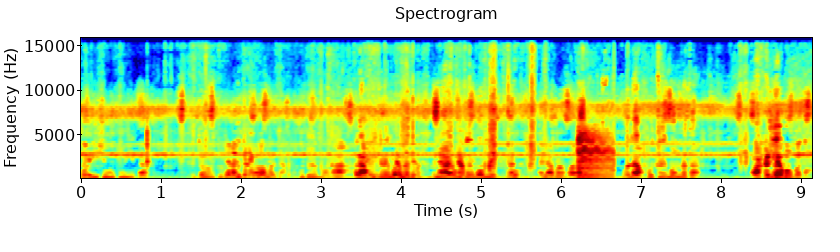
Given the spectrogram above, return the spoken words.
તો ઈ શું તું ઈતા અલા ઓલા હુતરી બોમ્બ નતા આકડિયા બોમ્બ હતા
